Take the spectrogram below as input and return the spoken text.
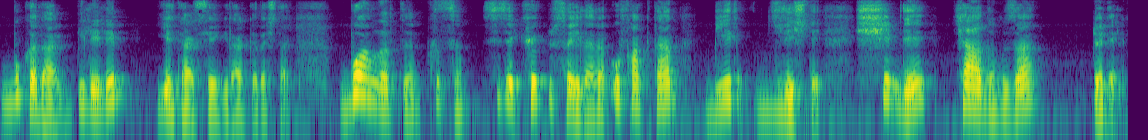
bu kadar bilelim yeter sevgili arkadaşlar. Bu anlattığım kısım size köklü sayılara ufaktan bir girişti. Şimdi kağıdımıza dönelim.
